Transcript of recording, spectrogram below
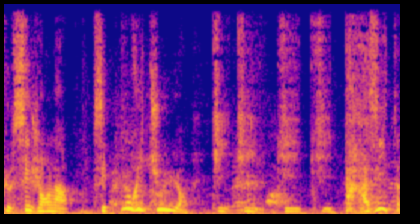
que ces gens-là, ces pourritures qui, qui, qui, parasitent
